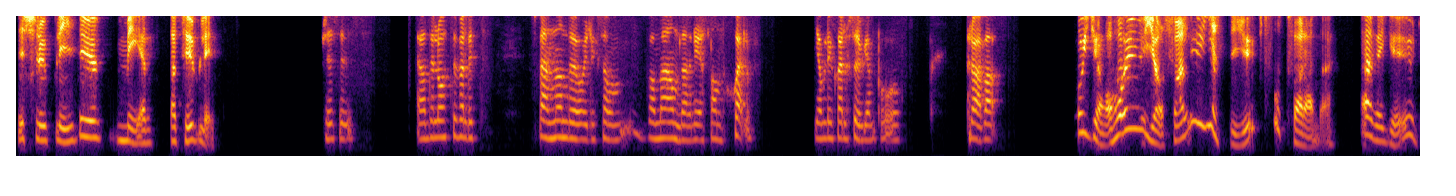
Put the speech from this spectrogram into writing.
Till slut blir det ju mer naturligt. Precis. Ja, det låter väldigt spännande att liksom vara med om den resan själv. Jag blir själv sugen på att pröva. Och jag, har ju, jag faller ju jättedjupt fortfarande. Herregud.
